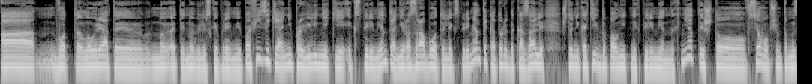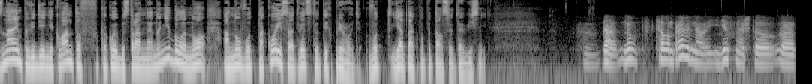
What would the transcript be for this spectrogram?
А вот лауреаты этой Нобелевской премии по физике, они провели некие эксперименты, они разработали эксперименты, которые доказали, что никаких дополнительных переменных нет, и что все, в общем-то, мы знаем, поведение квантов, какое бы странное оно ни было, но оно вот такое и соответствует их природе. Вот я так попытался это объяснить. Да, ну, в целом правильно. Единственное, что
